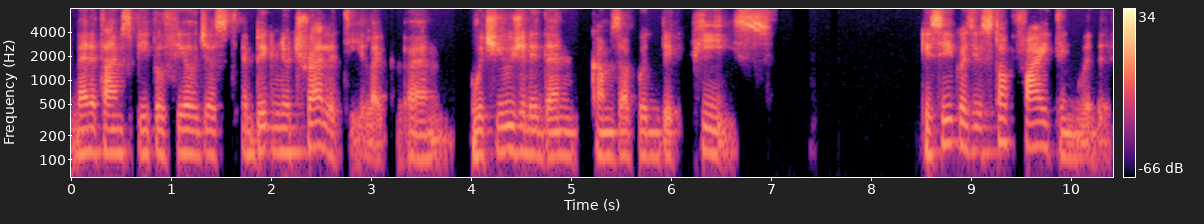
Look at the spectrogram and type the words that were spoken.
many times people feel just a big neutrality like um, which usually then comes up with big peace you see because you stop fighting with it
